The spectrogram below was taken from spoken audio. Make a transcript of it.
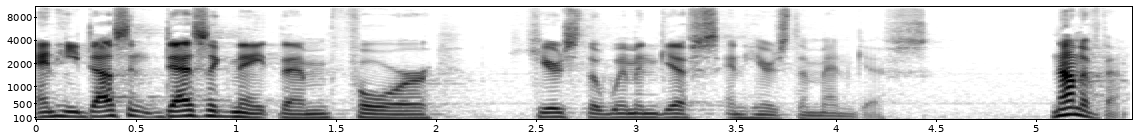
and he doesn't designate them for here's the women gifts and here's the men gifts. None of them.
